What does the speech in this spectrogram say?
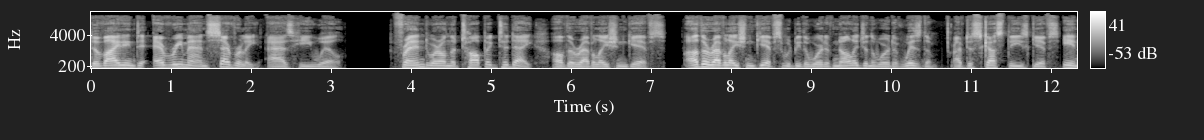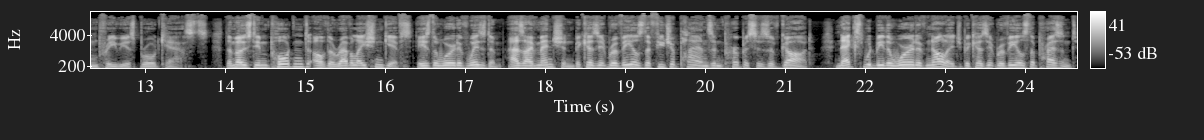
dividing to every man severally as he will. Friend, we're on the topic today of the revelation gifts. Other revelation gifts would be the word of knowledge and the word of wisdom. I've discussed these gifts in previous broadcasts. The most important of the revelation gifts is the word of wisdom, as I've mentioned, because it reveals the future plans and purposes of God. Next would be the word of knowledge because it reveals the present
